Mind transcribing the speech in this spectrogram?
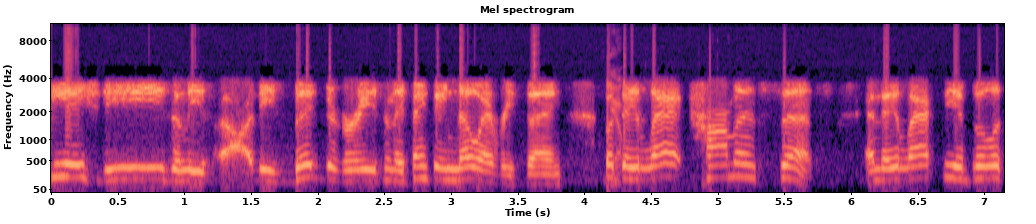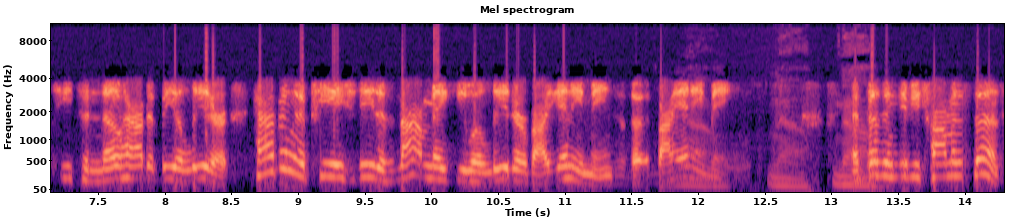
PhDs and these uh, these big degrees, and they think they know everything, but yep. they lack common sense and they lack the ability to know how to be a leader. Having a PhD does not make you a leader by any means. By any no. means, no, no. It doesn't give you common sense.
